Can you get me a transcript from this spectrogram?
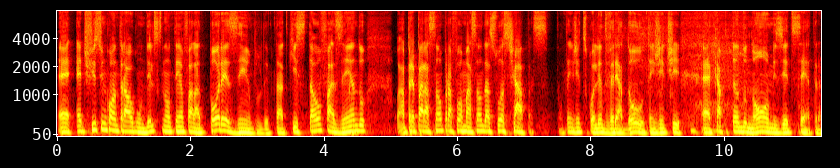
É, é difícil encontrar algum deles que não tenha falado, por exemplo, deputado, que estão fazendo a preparação para a formação das suas chapas. Então tem gente escolhendo vereador, tem gente é, captando nomes e etc.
